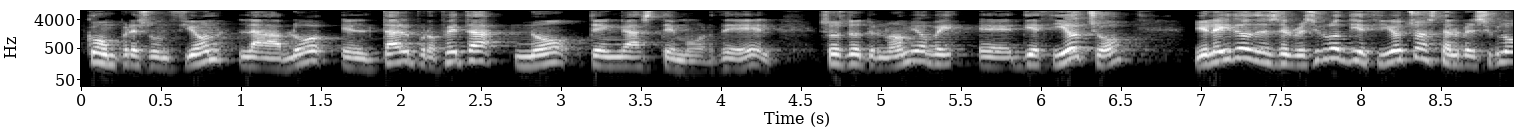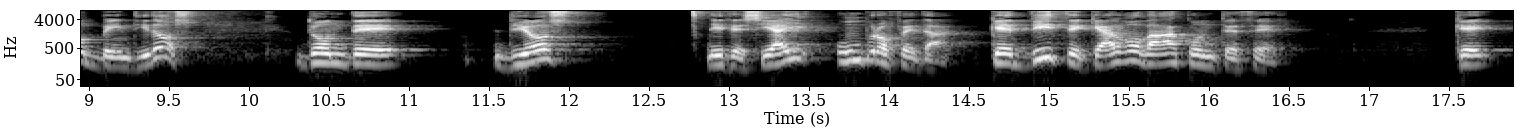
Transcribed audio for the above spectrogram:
Con presunción la habló el tal profeta, no tengas temor de él. Eso es Deuteronomio 18, eh, y he leído desde el versículo 18 hasta el versículo 22. donde Dios dice, si hay un profeta que dice que algo va a acontecer, que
